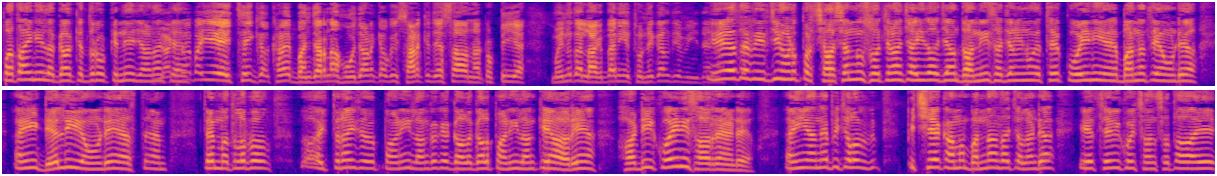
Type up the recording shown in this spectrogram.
ਪਤਾ ਹੀ ਨਹੀਂ ਲੱਗਾ ਕਿੱਧਰੋਂ ਕਿੰਨੇ ਜਾਣਾ ਕਿ ਲੱਗਦਾ ਬਾਈ ਇਹ ਇੱਥੇ ਹੀ ਖੜੇ ਬੰਜਰ ਨਾ ਹੋ ਜਾਣ ਕਿਉਂਕਿ ਸੜਕ ਜਿਸ ਹਿਸਾਬ ਨਾਲ ਟੁੱਟੀ ਹੈ ਮੈਨੂੰ ਤਾਂ ਲੱਗਦਾ ਨਹੀਂ ਇੱਥੋਂ ਨਿਕਲਣ ਦੀ ਉਮੀਦ ਹੈ। ਇਹ ਤਾਂ ਵੀਰ ਜੀ ਹੁਣ ਪ੍ਰਸ਼ਾਸਨ ਨੂੰ ਸੋਚਣਾ ਚਾਹੀਦਾ ਜਾਂ ਦਾਨੀ ਸੱਜਣ ਨੂੰ ਇੱਥੇ ਕੋਈ ਨਹੀਂ ਬੰਨ ਤੇ ਆਉਂਦਿਆ ਅਸੀਂ ਡੇਲੀ ਆਉਂਦੇ ਇਸ ਟਾਈਮ ਤੇ ਮਤਲਬ ਤਰ੍ਹਾਂ ਹੀ ਪਾਣੀ ਲੰਘ ਕੇ ਗਲ ਗਲ ਪਾਣੀ ਲੰਘ ਕੇ ਆ ਰਹੇ ਆ ਸਾਡੀ ਕੋਈ ਨਹੀਂ ਸਾਰ ਰਹਿਣ ਡਿਆ। ਅਸੀਂ ਆਨੇ ਵੀ ਚਲੋ ਪਿੱਛੇ ਕੰਮ ਬੰਨਾਂ ਦਾ ਚੱਲਣ ਡਿਆ ਇੱਥੇ ਵੀ ਕੋਈ ਸੰਸਥਾ ਆਏ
